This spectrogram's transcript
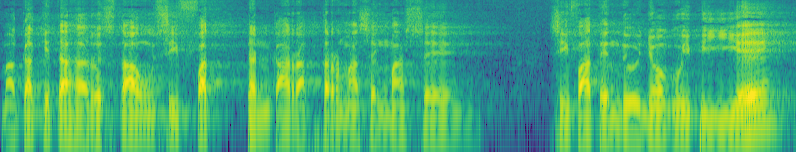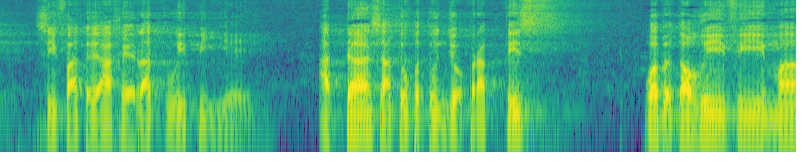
maka kita harus tahu sifat dan karakter masing-masing. Sifatin donya kuwi piye, sifatnya akhirat kuwi piye. Ada satu petunjuk praktis wabtaghi fi ma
